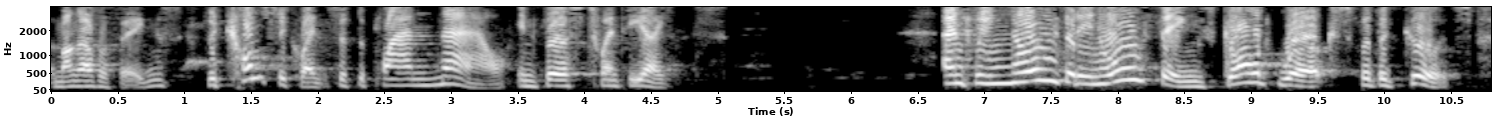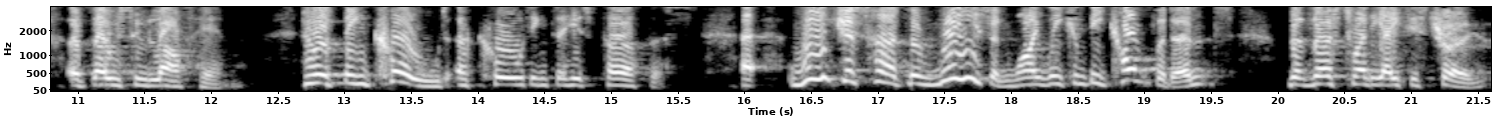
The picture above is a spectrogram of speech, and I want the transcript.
among other things, the consequence of the plan now in verse 28. And we know that in all things God works for the good of those who love him, who have been called according to his purpose. Uh, we've just heard the reason why we can be confident that verse 28 is true.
